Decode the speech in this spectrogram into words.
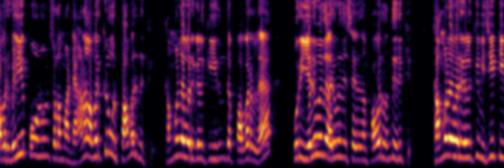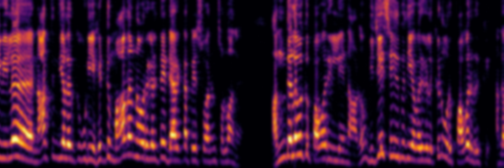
அவர் வெளியே போகணும்னு சொல்ல மாட்டேன். ஆனால் அவருக்குன்னு ஒரு பவர் இருக்கு. கமல் அவர்களுக்கு இருந்த பவர்ல ஒரு எழுபது அறுபது சதவீதம் பவர் வந்து இருக்கு. கமல் அவர்களுக்கு விஜய் டிவியில நார்த் இந்தியாவில் இருக்கக்கூடிய ஹெட் மாதன் அவர்கள்ட்ட டேரக்டா பேசுவாருன்னு சொல்லுவாங்க. அந்த அளவுக்கு பவர் இல்லைனாலும் விஜய் சேதுபதி அவர்களுக்குன்னு ஒரு பவர் இருக்கு. அந்த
